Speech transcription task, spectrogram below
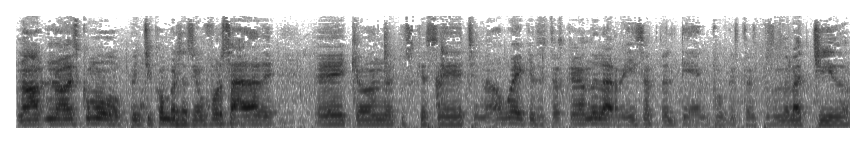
No, no es como pinche conversación forzada de, hey, ¿qué onda? Pues que se eche. No, güey, que te estás cagando la risa todo el tiempo, que estás pasándola chido.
